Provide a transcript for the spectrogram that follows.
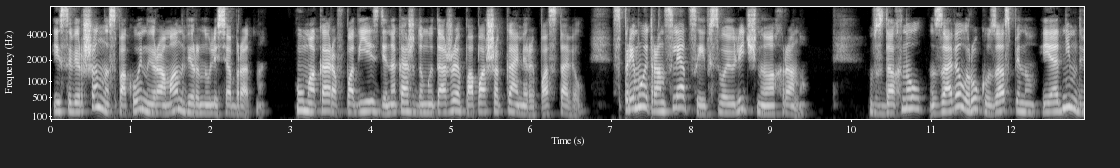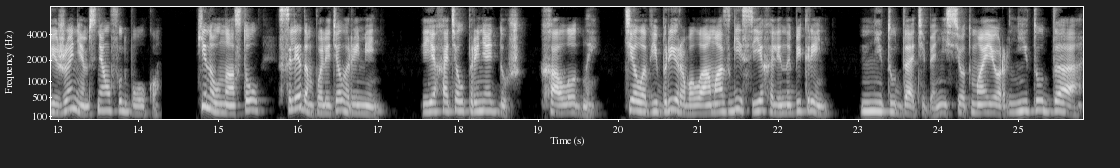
и совершенно спокойный Роман вернулись обратно. У Макара в подъезде на каждом этаже папаша камеры поставил с прямой трансляцией в свою личную охрану. Вздохнул, завел руку за спину и одним движением снял футболку. Кинул на стол, следом полетел ремень. Я хотел принять душ. Холодный. Тело вибрировало, а мозги съехали на бикрень. Не туда тебя несет, майор, не туда.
